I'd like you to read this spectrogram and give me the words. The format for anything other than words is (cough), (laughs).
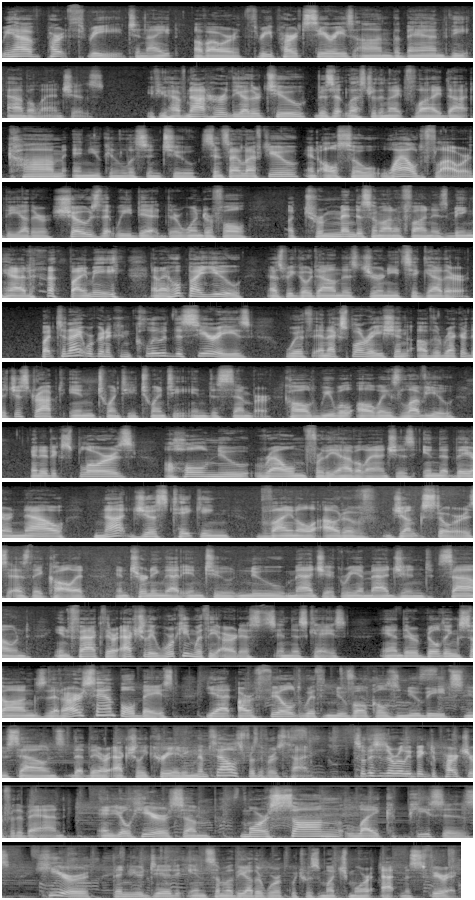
We have part three tonight of our three part series on the band The Avalanches. If you have not heard the other two, visit lesterthenightfly.com and you can listen to Since I Left You and also Wildflower, the other shows that we did. They're wonderful. A tremendous amount of fun is being had (laughs) by me, and I hope by you as we go down this journey together. But tonight we're going to conclude the series with an exploration of the record that just dropped in 2020 in December called We Will Always Love You. And it explores a whole new realm for the Avalanches in that they are now not just taking vinyl out of junk stores, as they call it, and turning that into new magic, reimagined sound. In fact, they're actually working with the artists in this case, and they're building songs that are sample based, yet are filled with new vocals, new beats, new sounds that they are actually creating themselves for the first time. So, this is a really big departure for the band, and you'll hear some more song like pieces here than you did in some of the other work, which was much more atmospheric.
